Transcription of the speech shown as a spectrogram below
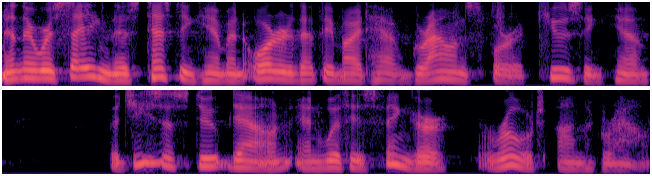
And they were saying this, testing him in order that they might have grounds for accusing him. But Jesus stooped down and with his finger wrote on the ground.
